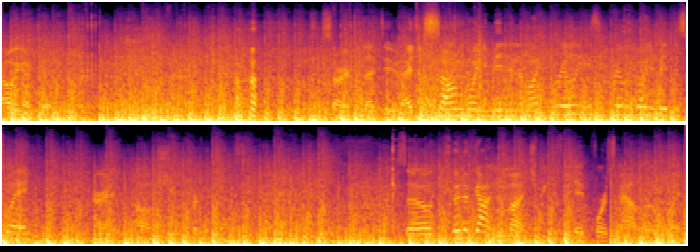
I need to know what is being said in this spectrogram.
Oh, we got killed. I'm so sorry for that dude. I just saw him going to mid and I'm like, really? Is he really going to mid this way? Could have gotten much because we did force him out thanks.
